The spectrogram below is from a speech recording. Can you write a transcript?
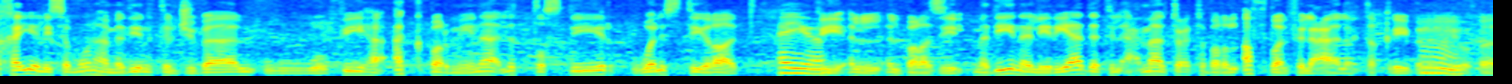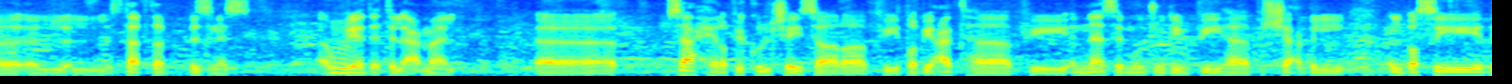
تخيل يسمونها مدينة الجبال وفيها أكبر ميناء للتصدير والاستيراد أيوة. في ال- البرازيل. مدينة لريادة الأعمال تعتبر الأفضل في العالم تقريبا آه، ال- ال startup business أو ريادة الأعمال. آه، ساحرة في كل شيء ساحرة في طبيعتها في الناس الموجودين فيها في الشعب ال- البسيط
